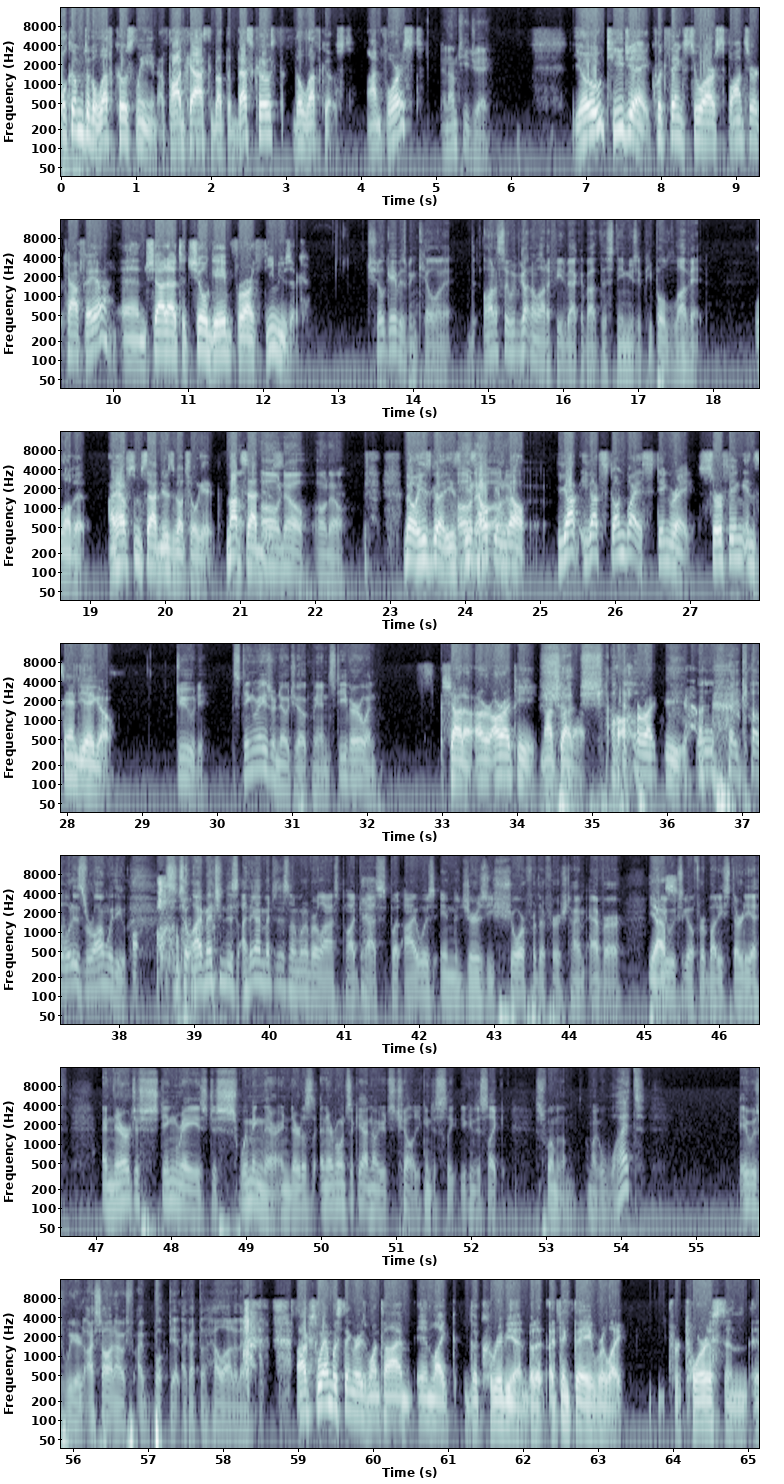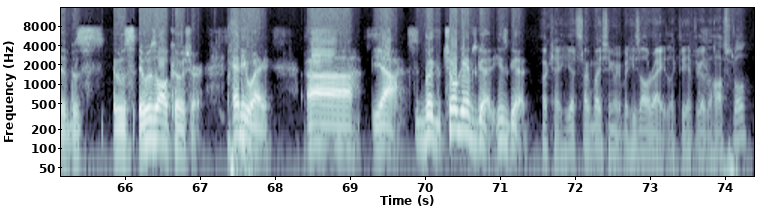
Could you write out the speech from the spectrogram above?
Welcome to the Left Coast Lean, a podcast about the best coast, the left coast. I'm Forrest. And I'm TJ. Yo, TJ. Quick thanks to our sponsor, Cafea, and shout out to Chill Gabe for our theme music. Chill Gabe has been killing it. Honestly, we've gotten a lot of feedback about this theme music. People love it. Love it. I have some sad news about Chill Gabe. Not oh, sad oh, news. Oh no! Oh no! no, he's good. He's, oh, he's no. healthy oh, and no. well. He got he got stung by a stingray surfing in San Diego. Dude, stingrays are no joke, man. Steve Irwin. Shout out or R.I.P. Not shout, out. Shout out. R.I.P. oh my god, what is wrong with you? so I mentioned this. I think I mentioned this on one of our last podcasts, but I was in the Jersey Shore for the first time ever a few weeks ago for Buddy's thirtieth, and there are just stingrays just swimming there, and they're just and everyone's like, "Yeah, no, you're just chill. You can just sleep. You can just like swim with them." I'm like, "What?" It was weird. I saw it. and I was I booked it. I got the hell out of there. I've swam with stingrays one time in like the Caribbean, but it, I think they were like for tourists, and it was it was it was all kosher. Anyway, uh, yeah, but Chill Gabe's good. He's good. Okay, he got stung by a stingray, but he's all right. Like, did he have to go to the hospital?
